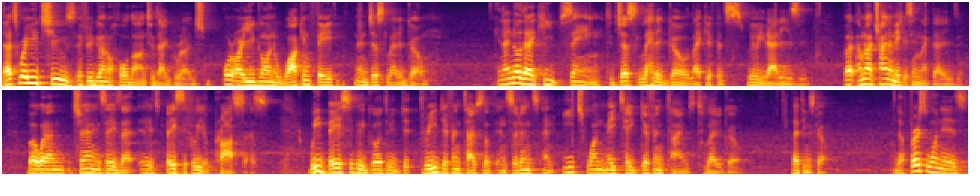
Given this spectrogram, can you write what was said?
That's where you choose if you're going to hold on to that grudge, or are you going to walk in faith and just let it go? And I know that I keep saying to just let it go, like if it's really that easy. But I'm not trying to make it seem like that easy. But what I'm trying to say is that it's basically a process. We basically go through three different types of incidents, and each one may take different times to let it go, let things go. The first one is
